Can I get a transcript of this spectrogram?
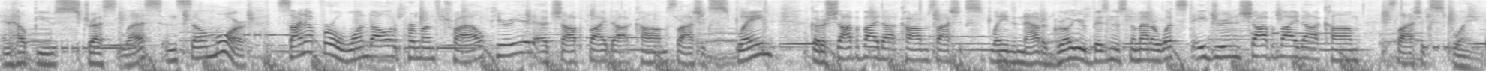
and help you stress less and sell more. Sign up for a $1 per month trial period at shopify.com slash explained. Go to shopify.com slash explained now to grow your business no matter what stage you're in. Shopify.com slash explained.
